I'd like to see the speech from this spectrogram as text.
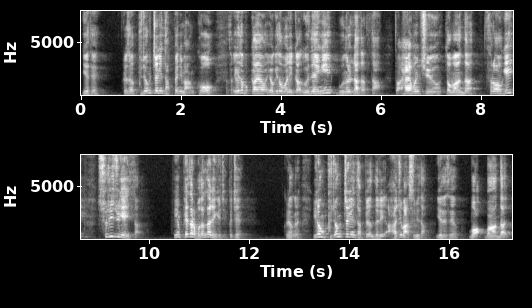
이해돼? 그래서 부정적인 답변이 많고 여기도 볼까요? 여기도 보니까 은행이 문을 닫았다. 또 haven't you 또 뭐한다? 트럭이 수리 중에 있다. 이건 배달을 못 한다는 얘기지. 그치? 안 그래? 이런 부정적인 답변들이 아주 많습니다. 이해되세요? 뭐, 뭐 한다?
